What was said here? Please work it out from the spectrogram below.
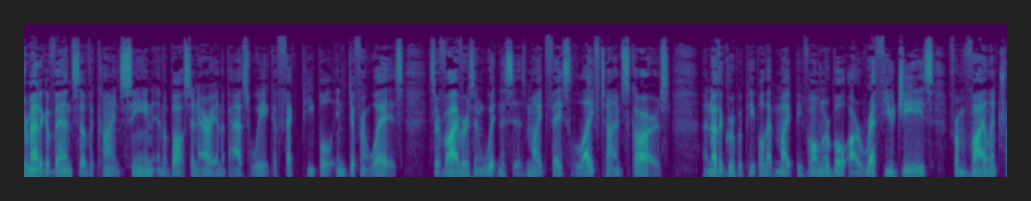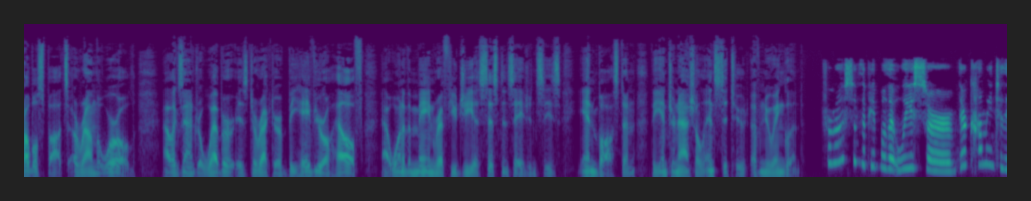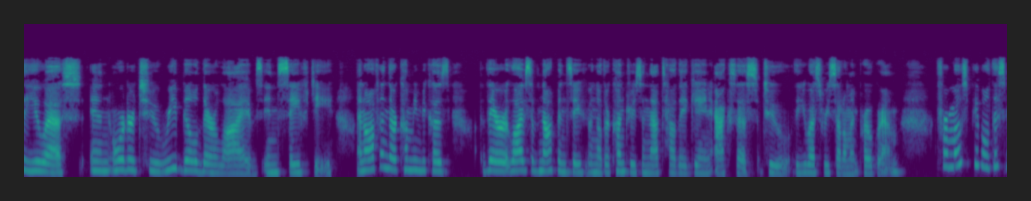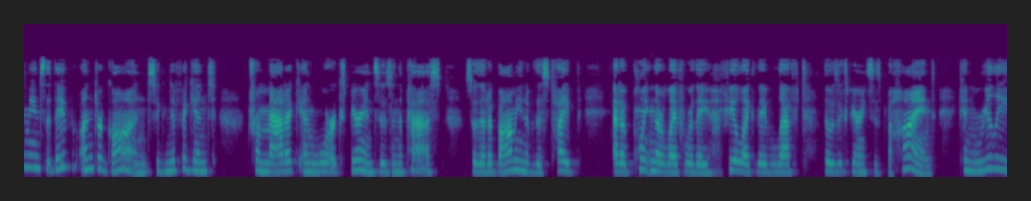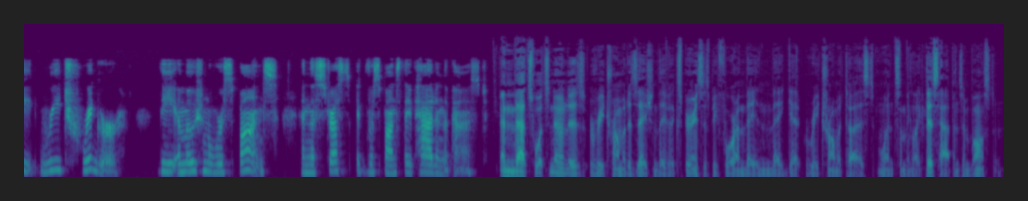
Traumatic events of the kind seen in the Boston area in the past week affect people in different ways. Survivors and witnesses might face lifetime scars. Another group of people that might be vulnerable are refugees from violent trouble spots around the world. Alexandra Weber is director of behavioral health at one of the main refugee assistance agencies in Boston, the International Institute of New England. For most of the people that we serve, they're coming to the U.S. in order to rebuild their lives in safety. And often they're coming because their lives have not been safe in other countries, and that's how they gain access to the U.S. resettlement program. For most people, this means that they've undergone significant traumatic and war experiences in the past, so that a bombing of this type at a point in their life where they feel like they've left those experiences behind can really re-trigger the emotional response and the stress response they've had in the past. And that's what's known as re-traumatization. They've experienced this before and then they get re-traumatized when something like this happens in Boston.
